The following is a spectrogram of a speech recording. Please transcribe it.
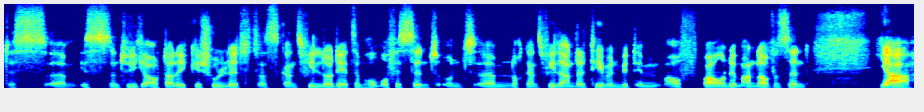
das, ähm, ist natürlich auch dadurch geschuldet, dass ganz viele Leute jetzt im Homeoffice sind und, ähm, noch ganz viele andere Themen mit im Aufbau und im Anlaufen sind. Ja,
